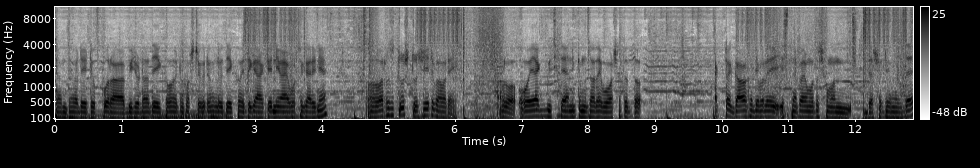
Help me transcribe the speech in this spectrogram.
জানতে হলে একটু পুরো ভিডিওটা দেখো, একটু কষ্ট করে হলেও দেখো। এদিকে আগে নিয়ে আয় পড়ছে গাড়ি নিয়ে। টুস টুস এটা আর ও- ও এক বিচি দেয় কেমন যাদের সাথে তো। একটা গাওয়া খেতে পারে স্ন্যাপের মতো সমান দেড়শো ড্যামেজ দেয়।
